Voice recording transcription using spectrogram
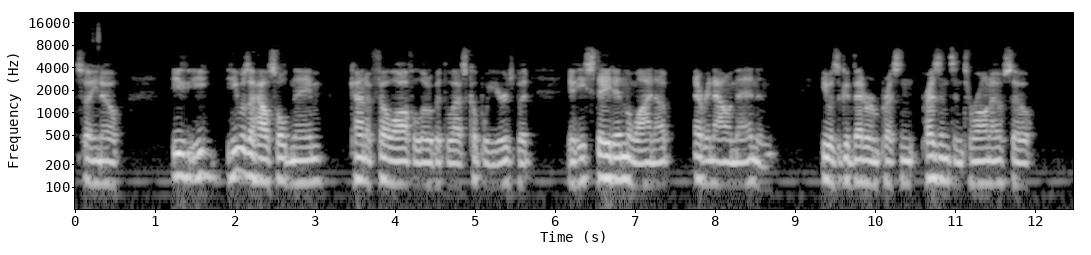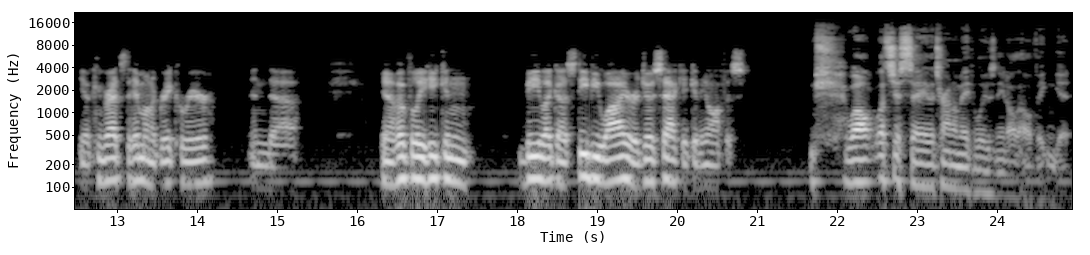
So you know, he he he was a household name. Kind of fell off a little bit the last couple of years, but you know, he stayed in the lineup every now and then, and he was a good veteran present, presence in Toronto. So, you know, congrats to him on a great career, and uh, you know, hopefully he can be like a Stevie Y or a Joe Sakic in the office. Well, let's just say the Toronto Maple Leafs need all the help they can get.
